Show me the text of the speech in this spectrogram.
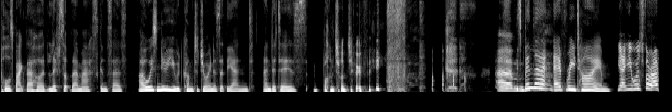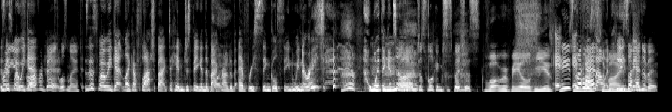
pulls back their hood, lifts up their mask, and says, I always knew you would come to join us at the end. And it is Bon John Jovi. Um, He's been there every time. Yeah, he was for every. this where we for get- every bit, wasn't he? is this where we get like a flashback to him just being in the background of every single scene we narrate with a guitar? I'm just looking suspicious. What a reveal. He is It- He's the head. out and Mastermind. He's he's the been, head of it.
